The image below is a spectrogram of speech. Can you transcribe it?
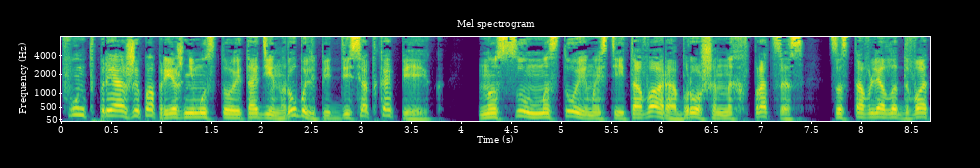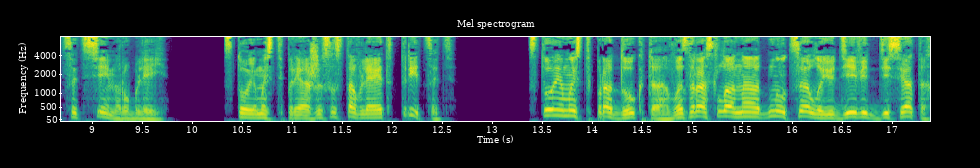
Фунт пряжи по-прежнему стоит 1 рубль 50 копеек, но сумма стоимостей товара, брошенных в процесс, составляла 27 рублей. Стоимость пряжи составляет 30. Стоимость продукта возросла на 1,9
